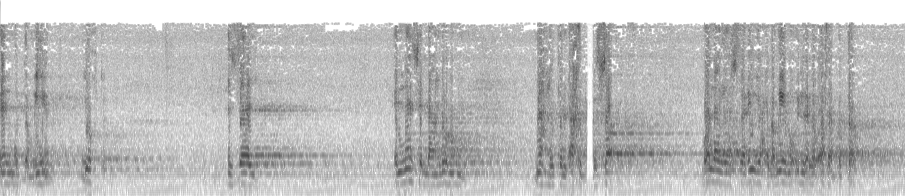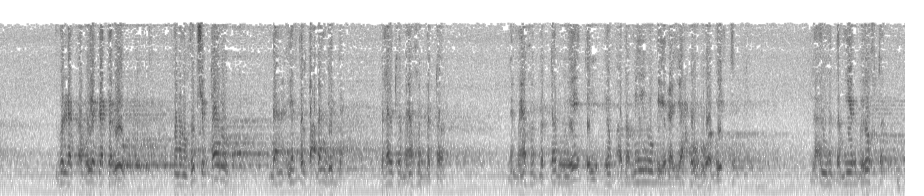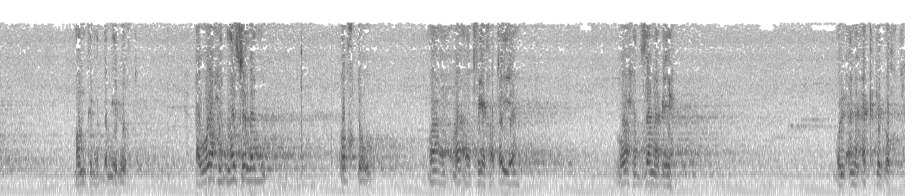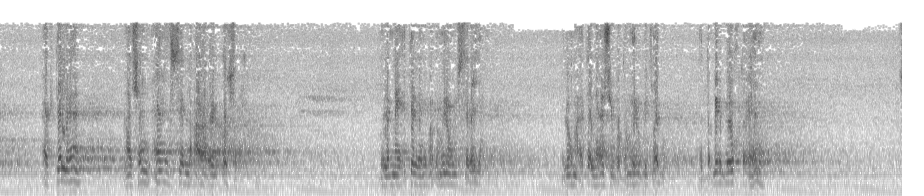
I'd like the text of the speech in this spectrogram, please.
إن الضمير يخطئ. إزاي؟ الناس اللي عندهم ناحية الأخذ بالصقر ولا يستريح ضميره إلا لو أخذ بالطار يقول لك أبويا قتلوه. ما أخدش بطاره ده يفضل تعبان جدا لغاية لما ياخد بالطار لما ياخد بالطار ويقتل يبقى ضميره بيريحه وهو بيقتل. لأن الضمير بيخطئ ممكن الضمير يخطئ أو واحد مثلا أخته وقعت في خطية واحد زنى بيها. قل أنا أقتل أختي. أقتلها عشان أغسل عار الأسرة. ولما يقتلها يبقى ضميره مستريح. لو ما قتلهاش يبقى ضميره بيتعبه الضمير بيخطئ هنا.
